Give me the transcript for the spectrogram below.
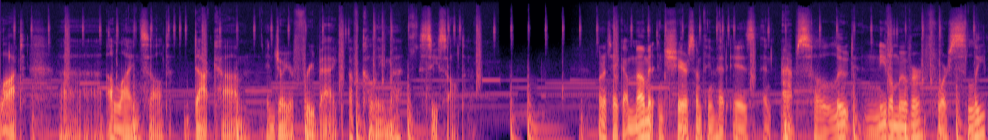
lot. Uh, alignsalt.com. Enjoy your free bag of Colima sea salt. I want to take a moment and share something that is an absolute needle mover for sleep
